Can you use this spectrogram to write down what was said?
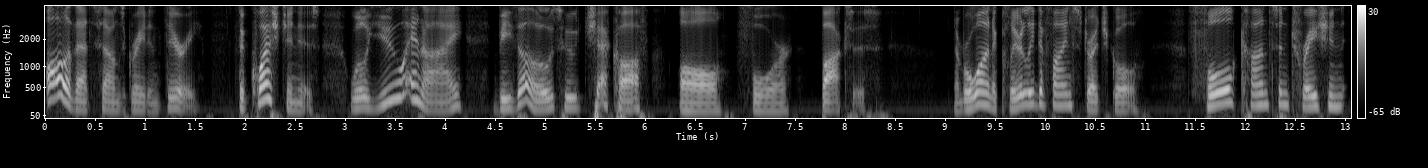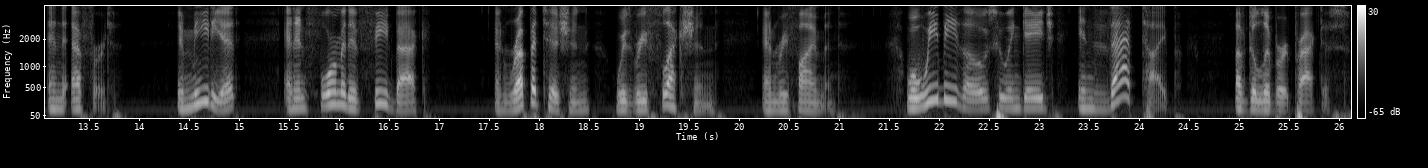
all of that sounds great in theory. The question is will you and I be those who check off all four boxes? Number one, a clearly defined stretch goal, full concentration and effort, immediate and informative feedback, and repetition with reflection and refinement. Will we be those who engage in that type of deliberate practice?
